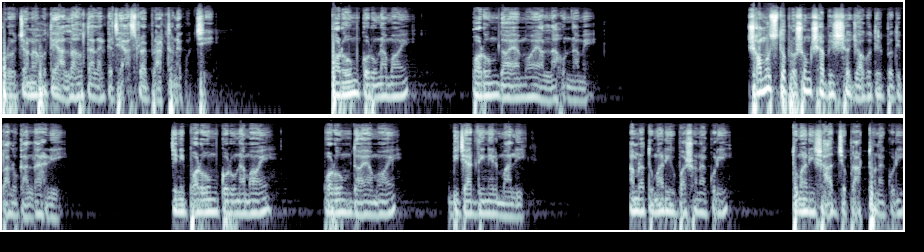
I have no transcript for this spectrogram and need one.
প্ররোচনা হতে আল্লাহ তালার কাছে আশ্রয় প্রার্থনা করছি। পরম করুণাময়, পরম দয়াময় আল্লাহর নামে। সমস্ত প্রশংসা বিশ্ব জগতের প্রতিপালক আল্লাহরই, যিনি পরম করুণাময়, পরম দয়াময়, বিচার দিনের মালিক। আমরা তোমারই উপাসনা করি, তোমারই সাহায্য প্রার্থনা করি।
